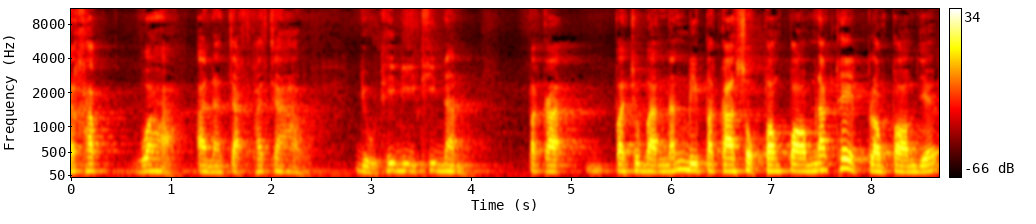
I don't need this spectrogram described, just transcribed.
นะครับ ว่าอาณาจักรพระเจ้าอยู่ที่นี่ที่นั่น ประกาปัจจุบันนั้นมีประกาศศกปลอมๆ นักเทศปลอมๆ เยอะ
